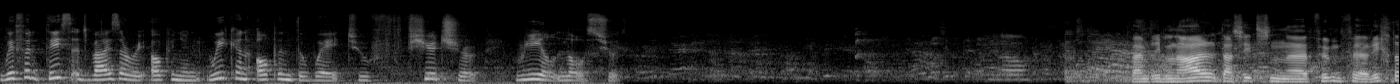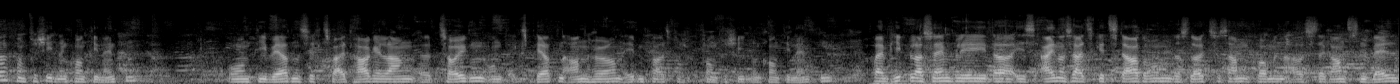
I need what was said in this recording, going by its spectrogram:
With this advisory opinion, we can open the way to future real lawsuits. Beim Tribunal, da sitzen äh, fünf äh, Richter von verschiedenen Kontinenten und die werden sich zwei Tage lang äh, Zeugen und Experten anhören, ebenfalls von verschiedenen Kontinenten. Beim People Assembly, da ist einerseits geht es darum, dass Leute zusammenkommen aus der ganzen Welt,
